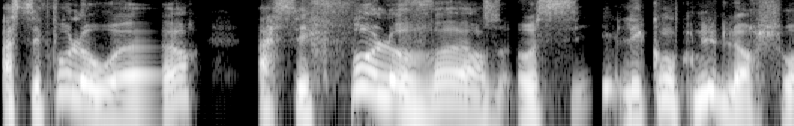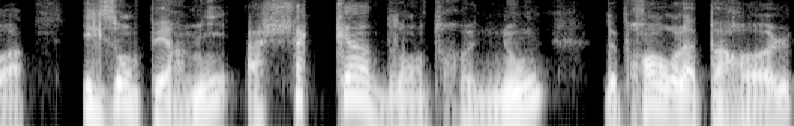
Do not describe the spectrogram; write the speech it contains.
à ses followers, à ses followers aussi, les contenus de leur choix. Ils ont permis à chacun d'entre nous de prendre la parole,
